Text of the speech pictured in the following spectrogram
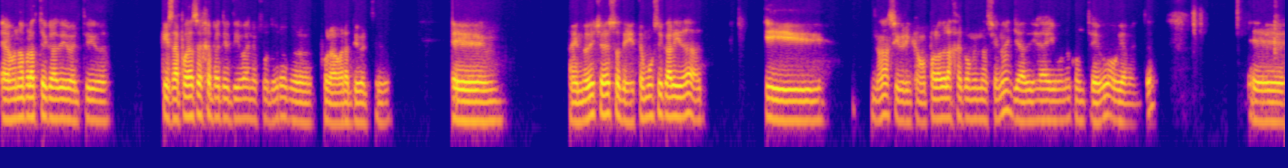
es una práctica divertida. Quizás pueda ser repetitiva en el futuro, pero por ahora es divertido. Eh, habiendo dicho eso, dijiste musicalidad. Y nada, si brincamos para lo de las recomendaciones, ya dije ahí uno contigo, obviamente. Eh,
